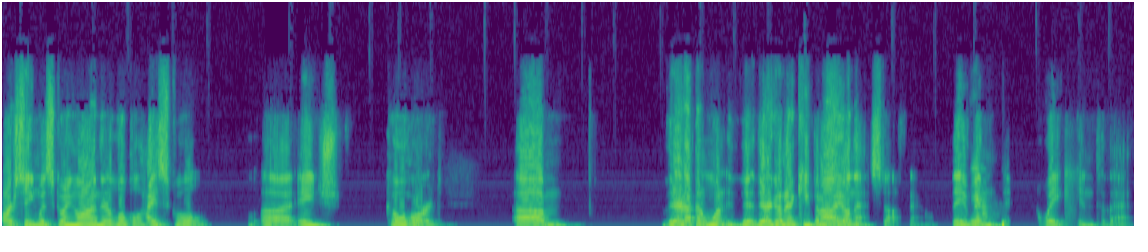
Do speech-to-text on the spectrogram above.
are seeing what's going on in their local high school uh, age cohort. Um, they're not going to want. They're going to keep an eye on that stuff now. They've yeah. been awakened to that.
